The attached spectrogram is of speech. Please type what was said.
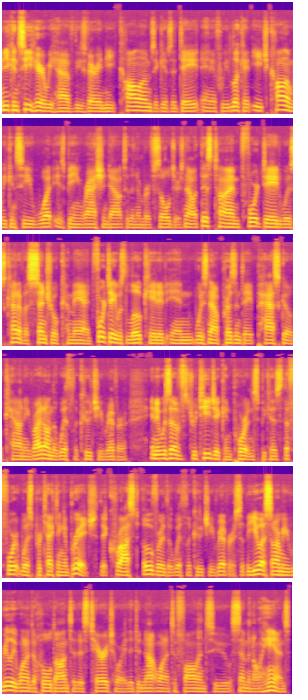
And you can see here we have these very neat columns. It gives a date, and if we look at each column, we can see what is being rationed out to the number of soldiers. Now, at this time, Fort Dade was kind of a central command. Fort Dade was located in what is now present day Pasco County, right on the Withlacoochee River. And it was of strategic importance because the fort was protecting a bridge that crossed over the Withlacoochee River. So the U.S. Army really wanted to hold on to this territory. They did not want it to fall into Seminole hands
